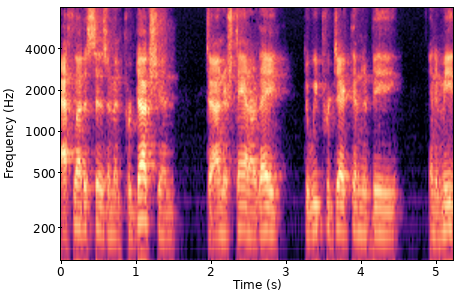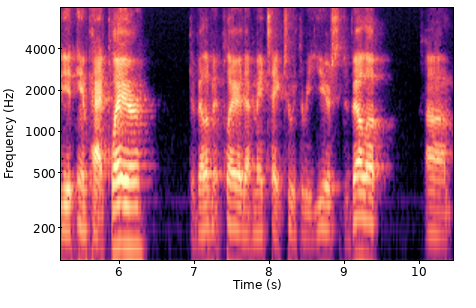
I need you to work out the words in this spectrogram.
athleticism and production to understand are they do we project them to be an immediate impact player, development player that may take two or three years to develop, um,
